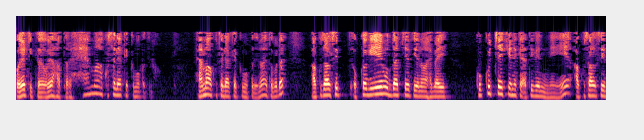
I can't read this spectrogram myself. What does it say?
ඔය ටික ඔය හතර හැම අකුසලයක් එක්කම උපදිනවා. හැම අකුසලයක් එක්කම උපදිනවා. එතකොට අකුසල් සිත් ඔක්කොගේම උද්දච්චය තියෙනවා. හැබැයි කුක්කුච්චය කියන එක ඇති වෙන්නේ අකුසල් සිත්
